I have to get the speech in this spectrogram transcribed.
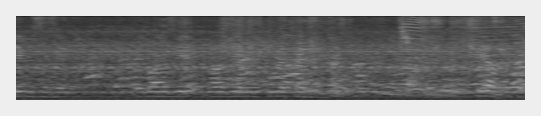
temizleyecek. Bazı bazı yerleri kuvvetlendirecek. Şey yapacak.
